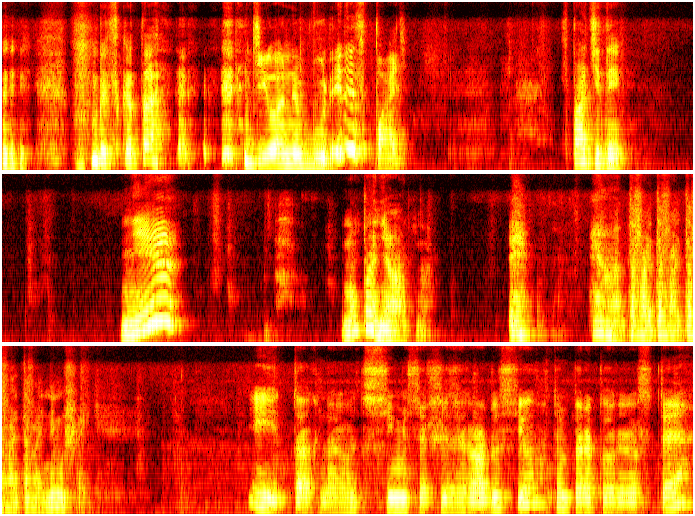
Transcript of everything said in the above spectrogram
Без кота діла не буде. Іди спать. Спать іди. Ні? Ну, понятно. Э, э, давай, давай, давай, давай, не мешай. І так, народ, 76 градусів, температура росте.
